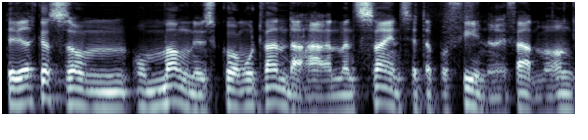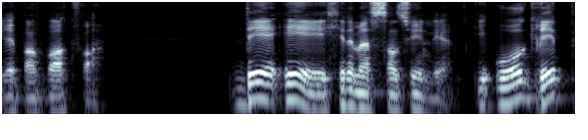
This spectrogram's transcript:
Det virker som om Magnus går mot Venderhæren, mens Svein sitter på Fyn og er i ferd med å angripe ham bakfra. Det er ikke det mest sannsynlige. I Ågrip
